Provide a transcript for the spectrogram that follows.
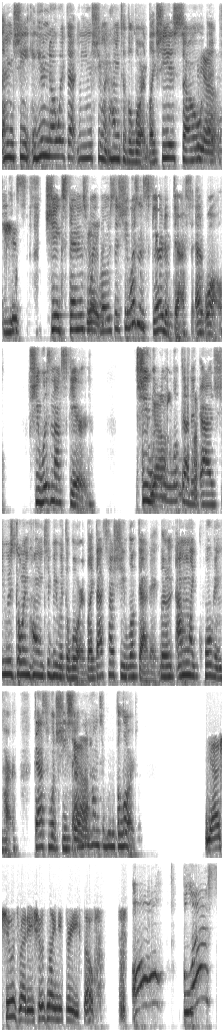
I mean she you know what that means. She went home to the Lord. Like she is so Yeah, at peace. She extends white Good. roses. She wasn't scared of death at all. She was not scared. She Yeah. literally looked at it as she was going home to be with the Lord. Like that's how she looked at it. Then I'm like quoting her. That's what she said. I went home to be with the Lord. Yeah, she was ready. She was 93, so Oh, bless.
